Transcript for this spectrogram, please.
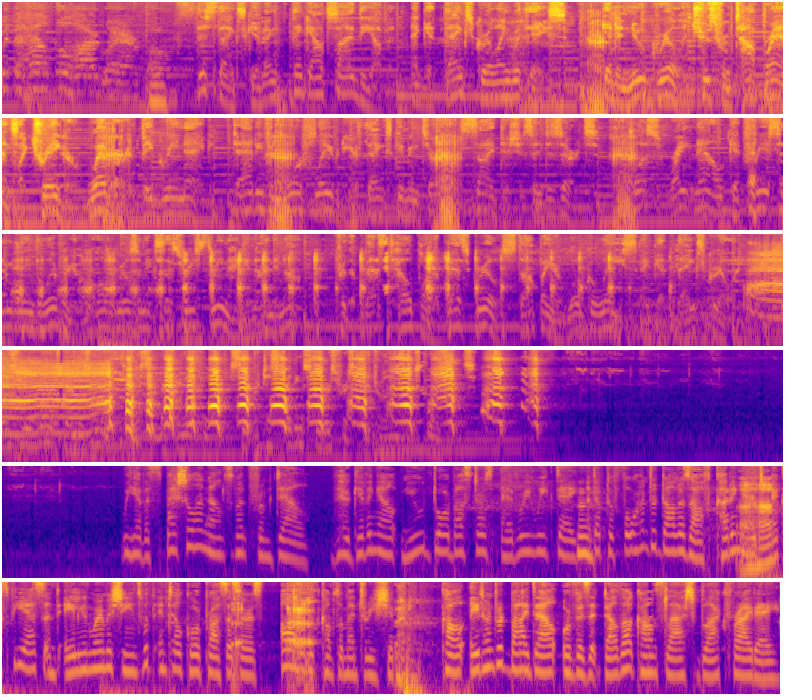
With the helpful hardware, folks. This Thanksgiving, think outside the oven and get thanks grilling with Ace. Get a new grill and choose from top brands like Traeger, Weber, and Big Green Egg to add even more flavor to your Thanksgiving turkey, side dishes, and desserts. Plus, right now, get free assembly and delivery on all grills and accessories $3.99 and up. For the best help on the best grills, stop by your local Ace and get thanks grilling. This rewards 24th. See participating stores for schedule and exclusions. We have a special announcement from Dell. They're giving out new doorbusters every weekday hmm. and up to $400 off cutting edge uh-huh. XPS and Alienware machines with Intel Core processors, all with complimentary shipping. Call 800 by Dell or visit Dell.com slash Black Friday.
